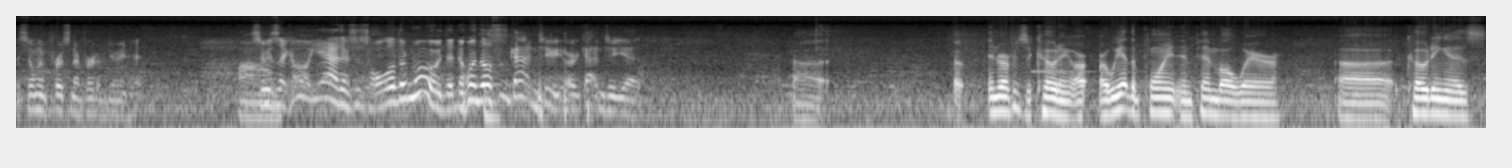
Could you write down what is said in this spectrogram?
It's the only person I've heard of doing it. so he's Um, like, oh yeah, there's this whole other mode that no one else has gotten to or gotten to yet. Uh, uh, in reference to coding, are, are we at the point in pinball where uh, coding is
